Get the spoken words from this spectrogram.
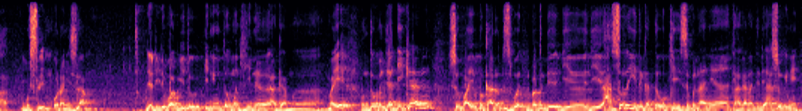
ha, muslim orang Islam jadi dia buat begitu. Ini untuk menghina agama. Baik, untuk menjadikan supaya perkara tersebut lepas tu dia dia dia hasut lagi dia kata okey sebenarnya kadang-kadang nanti dia hasut gini.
